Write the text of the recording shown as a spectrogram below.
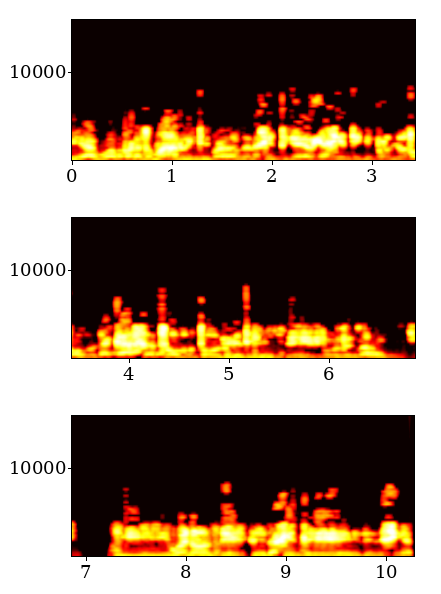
eh, agua para tomar viste para darle a la gente que había gente que perdió todo la casa todo todo lo que tenía. Sí, y bueno, este, la gente le decía,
